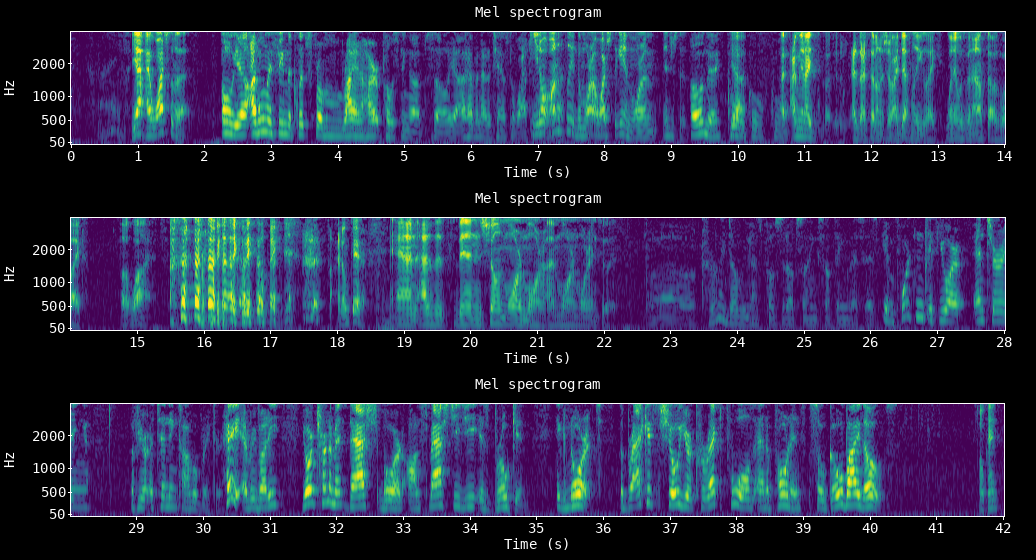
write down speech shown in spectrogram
Yeah, I watched some of that. Oh yeah, I've only seen the clips from Ryan Hart posting up, so yeah, I haven't had a chance to watch. a You know, lot that. honestly, the more I watch the game, the more I'm interested. Oh, okay. Cool. yeah. Cool. Cool. I, I mean, I, as I've said on the show, I definitely like when it was announced. I was like, "But why?" Basically, like, I don't care. And as it's been shown more and more, I'm more and more into it. Uh, Curly W has posted up saying something that says important if you are entering, if you're attending Combo Breaker. Hey everybody, your tournament dashboard on Smash GG is broken. Ignore it. The brackets show your correct pools and opponents, so go by those. Okay.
